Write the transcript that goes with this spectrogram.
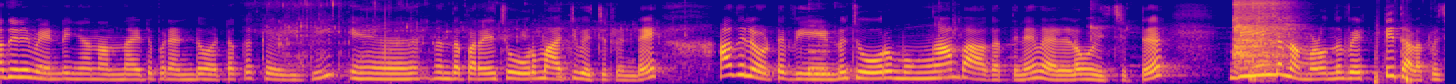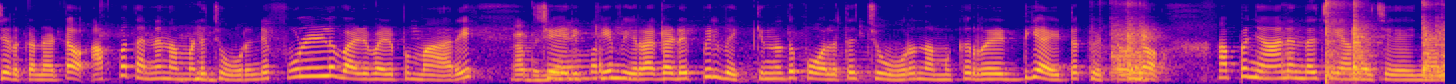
അതിന് വേണ്ടി ഞാൻ നന്നായിട്ട് ഇപ്പോൾ രണ്ട് വട്ടമൊക്കെ കഴുകി എന്താ പറയുക ചോറ് മാറ്റി വെച്ചിട്ടുണ്ട്. അതിലോട്ട് വീണ്ടും ചോറ് മുങ്ങാൻ പാകത്തിന് വെള്ളം ഒഴിച്ചിട്ട് വീണ്ടും നമ്മളൊന്ന് വെട്ടി തിളപ്പിച്ചെടുക്കണം കേട്ടോ. അപ്പോൾ തന്നെ നമ്മുടെ ചോറിന്റെ ഫുള്ള് വഴുവഴുപ്പ് മാറി. ശരിക്ക് വിറകടുപ്പിൽ വെക്കുന്നത് പോലത്തെ ചോറ് നമുക്ക് റെഡി ആയിട്ട് കിട്ടും കേട്ടോ അപ്പം ഞാൻ എന്താ ചെയ്യാന്ന് വെച്ച് കഴിഞ്ഞാൽ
